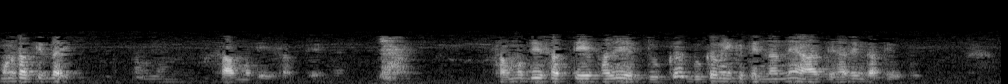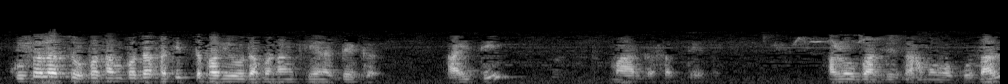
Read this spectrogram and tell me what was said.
මොන සත්‍යද? සම්මුතිය සත්‍යය. සම්මුතිය සත්‍යයේ ඵලයේ දුක දුක මේක පෙන්වන්නේ ආධ්‍යාරයෙන් ගත යුතු. කුසලස්ස උපසම්පදා සචිත්ත පරියෝදපණං කියන දෙක අයිති මාර්ග සත්‍යයට. අලෝභාද්‍ය සහමෝ කුසල්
